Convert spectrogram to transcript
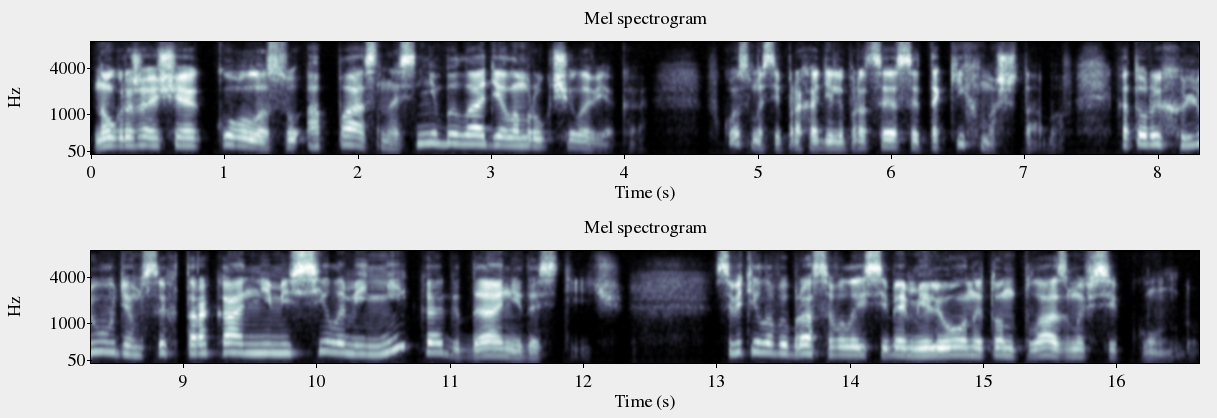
Но угрожающая колосу опасность не была делом рук человека космосе проходили процессы таких масштабов, которых людям с их тараканьими силами никогда не достичь. Светило выбрасывало из себя миллионы тонн плазмы в секунду.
